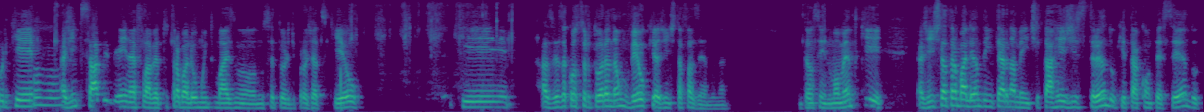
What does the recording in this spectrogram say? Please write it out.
Porque uhum. a gente sabe bem, né, Flávia? Tu trabalhou muito mais no, no setor de projetos que eu, que às vezes a construtora não vê o que a gente está fazendo, né? Então, assim, no momento que a gente está trabalhando internamente, está registrando o que está acontecendo,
